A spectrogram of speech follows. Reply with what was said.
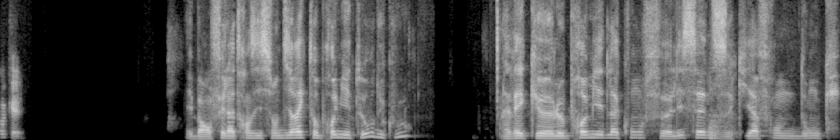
Ok. Et ben on fait la transition directe au premier tour du coup. Avec euh, le premier de la conf, euh, les Suns qui affrontent donc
